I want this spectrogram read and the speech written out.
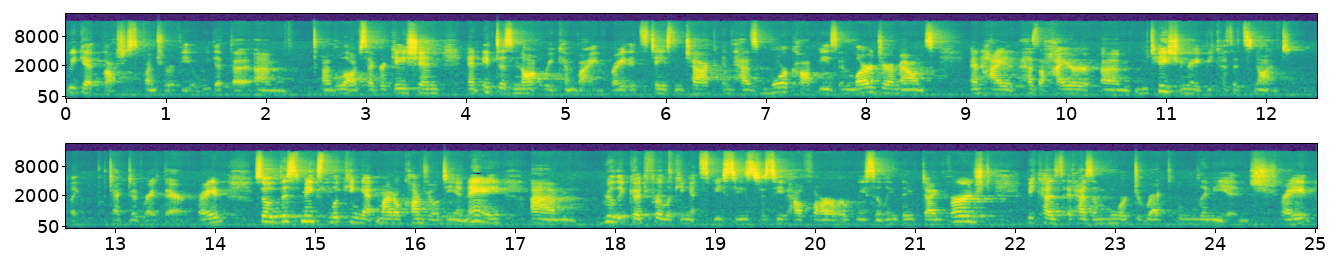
we get, gosh, just a bunch of review, we get the, um, uh, the law of segregation, and it does not recombine, right? It stays intact and has more copies in larger amounts and high, has a higher um, mutation rate because it's not like protected right there, right? So this makes looking at mitochondrial DNA um, really good for looking at species to see how far or recently they've diverged because it has a more direct lineage, right?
